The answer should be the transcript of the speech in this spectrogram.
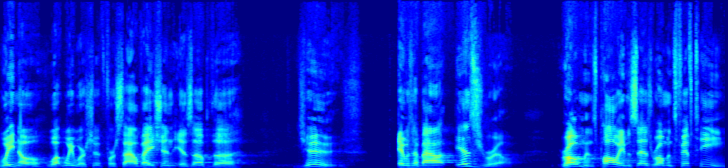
we know what we worship, for salvation is of the Jews. It was about Israel. Romans, Paul even says, Romans 15.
